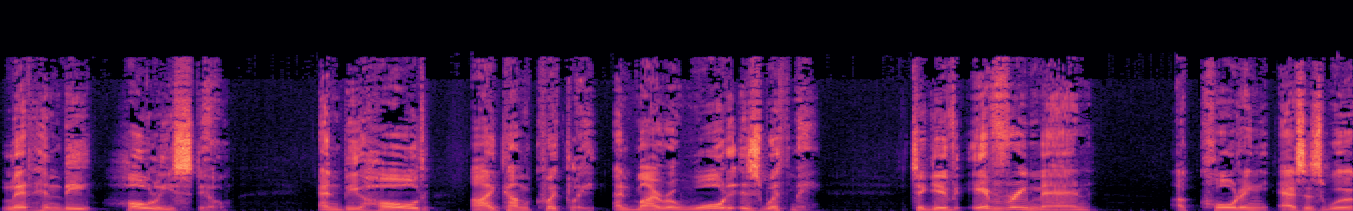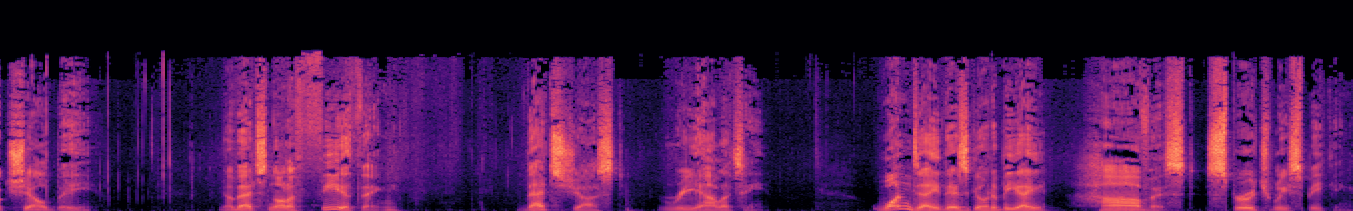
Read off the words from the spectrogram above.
let him be holy still. And behold, I come quickly, and my reward is with me, to give every man according as his work shall be. Now, that's not a fear thing, that's just reality. One day there's going to be a harvest, spiritually speaking.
